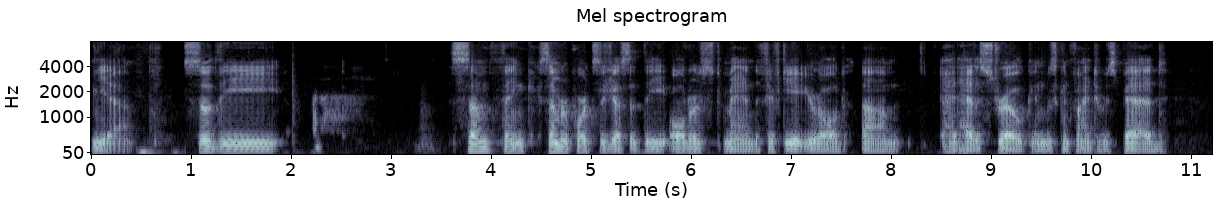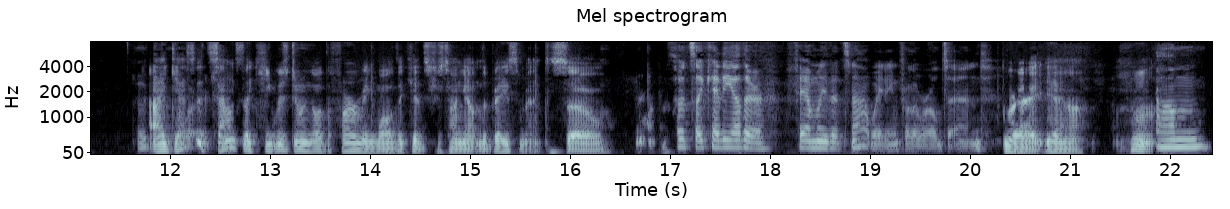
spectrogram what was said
Yeah. So the some think some reports suggest that the oldest man, the 58 year old, um, had had a stroke and was confined to his bed. oh, I guess Lord. it sounds like he was doing all the farming while the kids just hung out in the basement. So so. It's like any other family that's not waiting for the world to end. right, yeah. Hmm. Um,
